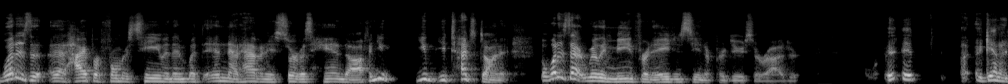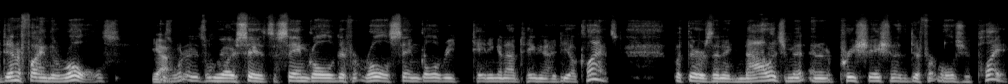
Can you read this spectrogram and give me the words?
what is that high performance team and then within that having a service handoff? And you you you touched on it but what does that really mean for an agency and a producer roger? It, it again identifying the roles yeah. is what, is what we always say it's the same goal different roles same goal retaining and obtaining ideal clients. But there's an acknowledgement and an appreciation of the different roles you play.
